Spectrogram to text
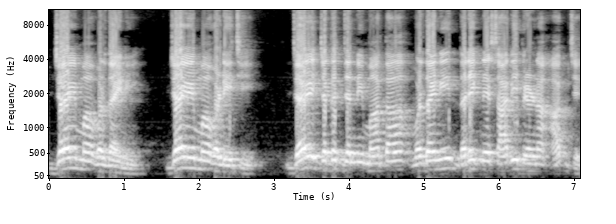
જય માં વરદાયની, જય માં વડેચી, જય જગતજનની માતા વરદાયની દરેકને સારી પ્રેરણા આપજે.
